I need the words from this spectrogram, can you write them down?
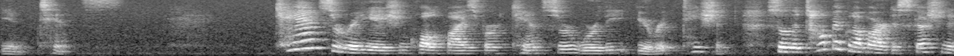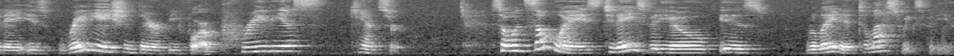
intense. Cancer radiation qualifies for cancer-worthy irritation. So the topic of our discussion today is radiation therapy for a previous cancer. So in some ways, today's video is related to last week's video.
